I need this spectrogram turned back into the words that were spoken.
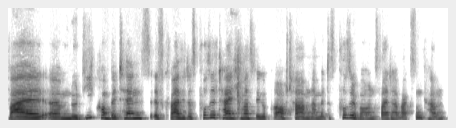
weil ähm, nur die Kompetenz ist quasi das Puzzleteilchen, was wir gebraucht haben, damit das Puzzle bei uns weiter wachsen kann.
